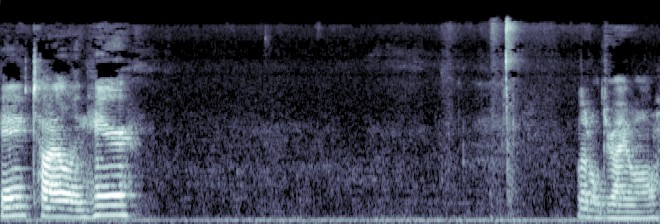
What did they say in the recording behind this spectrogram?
Okay, tile in here. Little drywall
